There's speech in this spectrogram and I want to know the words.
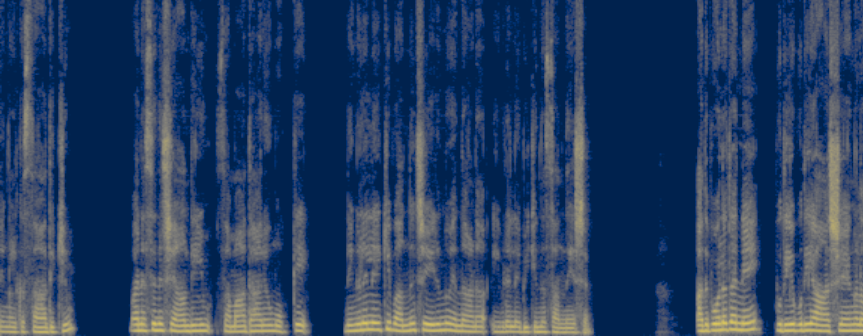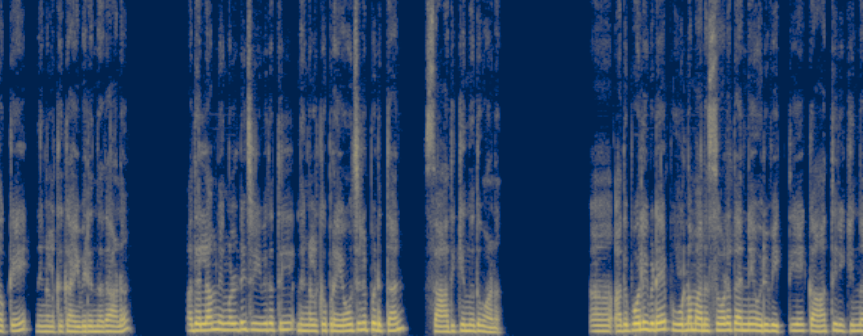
നിങ്ങൾക്ക് സാധിക്കും. മനസ്സിന് ശാന്തിയും സമാധാനവും ഒക്കെ നിങ്ങളിലേക്ക് വന്നു ചേരുന്നു എന്നാണ് ഇവിടെ ലഭിക്കുന്ന സന്ദേശം. അതുപോലെ തന്നെ പുതിയ പുതിയ ആശയങ്ങളൊക്കെ നിങ്ങൾക്ക് കൈവരുന്നതാണ്. അതെല്ലാം നിങ്ങളുടെ ജീവിതത്തിൽ നിങ്ങൾക്ക് പ്രയോജനപ്പെടുത്താൻ സാധിക്കുന്നതുമാണ്. അതുപോലെ ഇവിടെ പൂർണ മനസ്സോടെ തന്നെ ഒരു വ്യക്തിയെ കാത്തിരിക്കുന്ന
